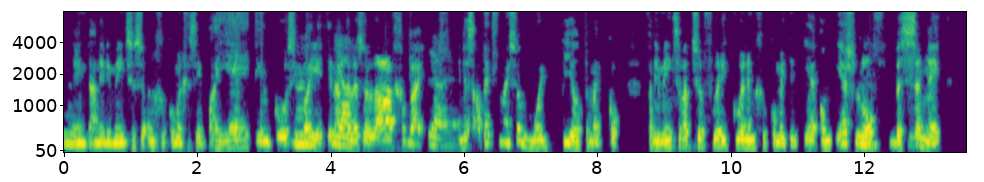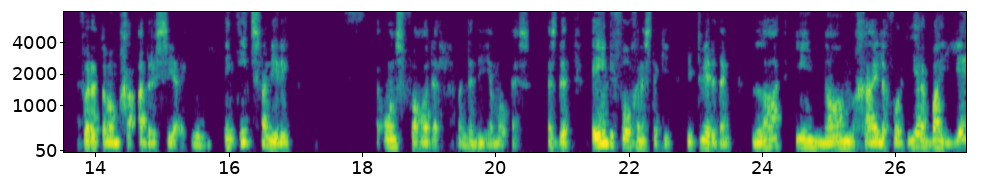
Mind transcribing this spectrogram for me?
Hmm. En dan het die mense so ingekom en gesê baie teen kos, hmm. baie teen dat ja. hulle so laag gebly. Ja, ja, ja. En dis altyd vir my so mooi beeld in my kop van die mense wat so voor die koning gekom het en e om eers hmm. lof hmm. besing het voordat hulle hom geadresseer het. Hmm. En iets van hierdie ons Vader wat hmm. in die hemel is, is dit en die volgende stukkie, die tweede ding, laat u naam geheilig word. Here baie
